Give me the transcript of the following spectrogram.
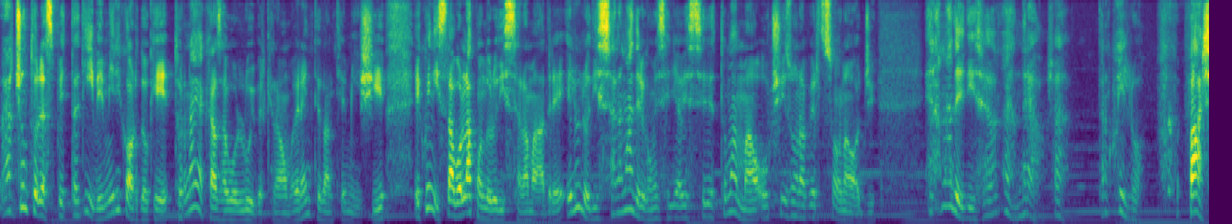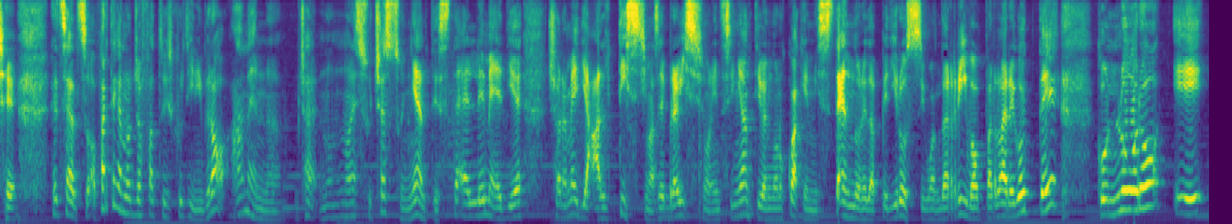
raggiunto le aspettative. Mi ricordo che tornai a casa con lui perché eravamo veramente tanti amici e quindi stavo là quando lo disse alla madre e lui lo disse alla madre come se gli avesse detto mamma ho ucciso una persona oggi. E la madre disse vabbè Andrea, cioè tranquillo, pace, nel senso, a parte che hanno già fatto gli scrutini, però amen, cioè non, non è successo niente, stai alle medie, c'è una media altissima, sei bravissimo, gli insegnanti vengono qua che mi stendono i tappeti rossi quando arrivo a parlare con te, con loro e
